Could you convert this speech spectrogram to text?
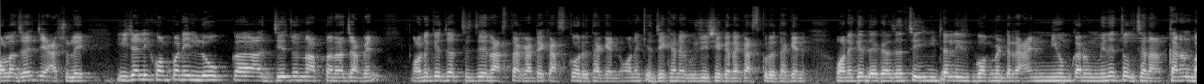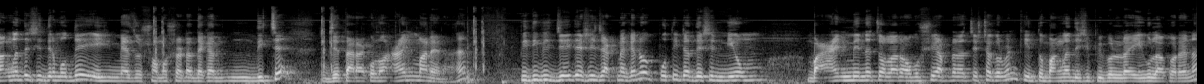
বলা যায় যে আসলে ইটালি কোম্পানির লোক যে জন্য আপনারা যাবেন, অনেকে যাচ্ছে যে রাস্তাঘাটে কাজ করে থাকেন, অনেকে যেখানে খুশি সেখানে কাজ করে থাকেন, অনেকে দেখা যাচ্ছে ইটালির গভর্নমেন্টের আইন, নিয়ম কারণ মেনে চলছে না। কারণ বাংলাদেশিদের মধ্যে এই মেজর সমস্যাটা দেখা দিচ্ছে যে তারা কোনো আইন মানে না হ্যাঁ? পৃথিবীর যেই দেশে যাক না কেন, প্রতিটা দেশের নিয়ম বা আইন মেনে চলার অবশ্যই আপনারা চেষ্টা করবেন, কিন্তু বাংলাদেশি পিপলরা এগুলা করে না।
